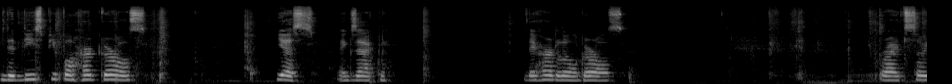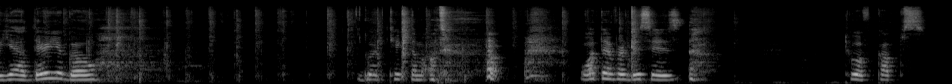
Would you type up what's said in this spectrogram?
Did these people hurt girls? Yes, exactly. They hurt little girls. Right, so yeah, there you go. Good, kick them out. Whatever this is. Two of Cups.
